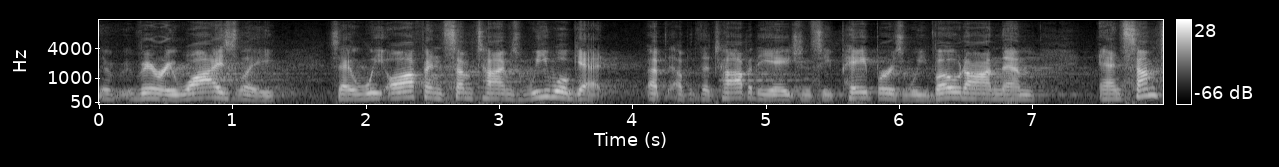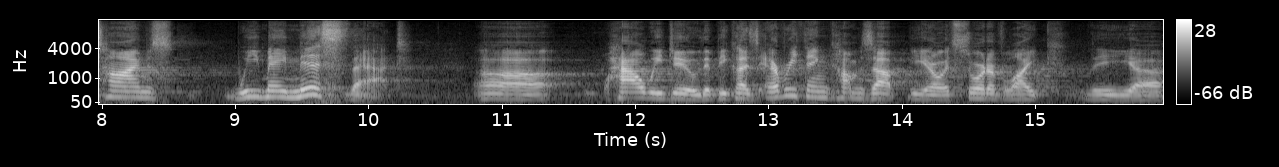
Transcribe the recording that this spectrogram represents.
very wisely, say we often sometimes we will get up, up at the top of the agency papers, we vote on them, and sometimes we may miss that. Uh, how we do that because everything comes up, you know, it's sort of like the, uh,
